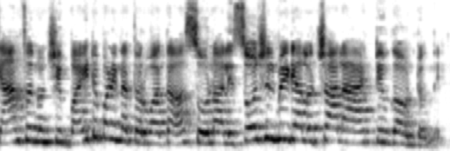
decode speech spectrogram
క్యాన్సర్ నుంచి బయటపడిన తర్వాత సోనాలి సోషల్ మీడియాలో చాలా యాక్టివ్గా ఉంటుంది.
